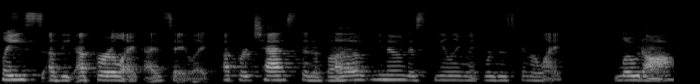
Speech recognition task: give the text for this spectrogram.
place of the upper, like I'd say, like upper chest and above, you know, this feeling like we're just gonna like float off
